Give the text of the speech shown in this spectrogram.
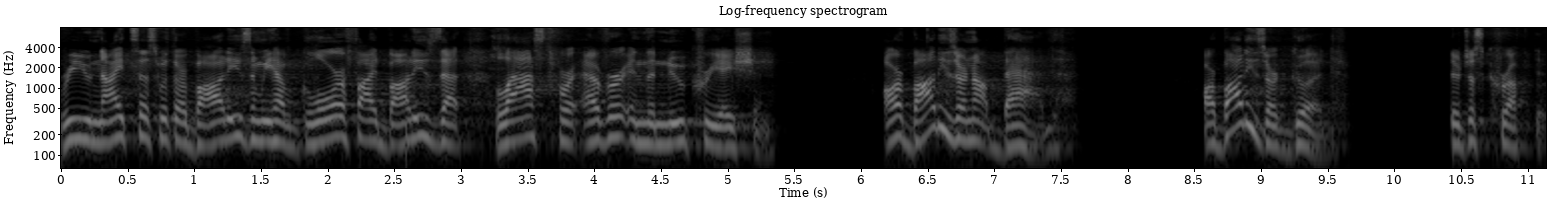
reunites us with our bodies, and we have glorified bodies that last forever in the new creation. Our bodies are not bad, our bodies are good, they're just corrupted.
